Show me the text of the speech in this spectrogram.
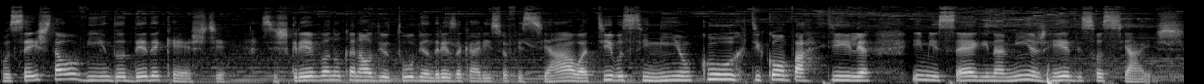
Você está ouvindo o Dedecast. Se inscreva no canal do YouTube Andresa Carício Oficial, ativa o sininho, curte, compartilha e me segue nas minhas redes sociais.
